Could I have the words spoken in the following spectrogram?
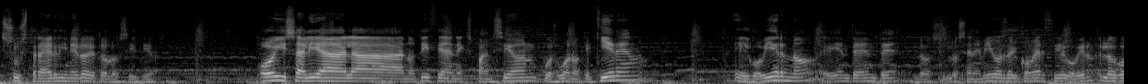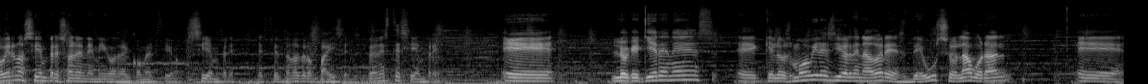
sustraer dinero de todos los sitios. Hoy salía la noticia en expansión, pues bueno, que quieren el gobierno, evidentemente, los, los enemigos del comercio, el gobierno, los gobiernos siempre son enemigos del comercio, siempre, excepto en otros países, pero en este siempre. Eh, lo que quieren es eh, que los móviles y ordenadores de uso laboral eh,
